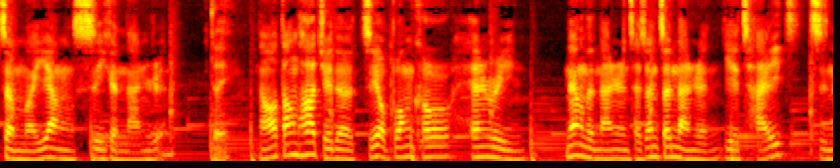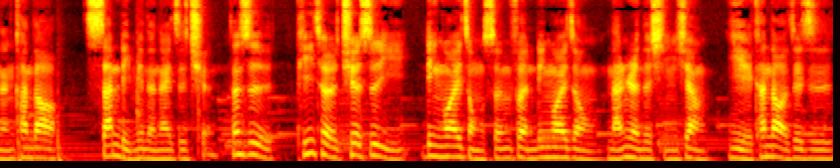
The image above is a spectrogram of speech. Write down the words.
怎么样是一个男人。对，然后当他觉得只有 Bronco Henry 那样的男人才算真男人，也才只能看到山里面的那只犬，但是。Peter 却是以另外一种身份、另外一种男人的形象，也看到了这只，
